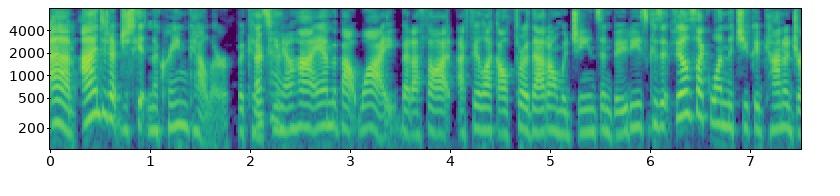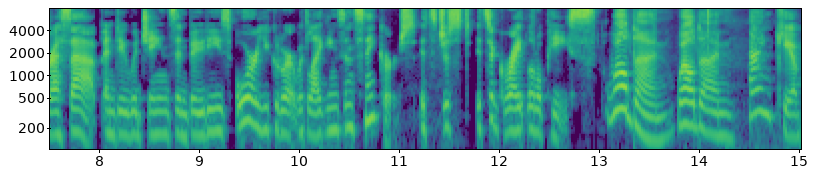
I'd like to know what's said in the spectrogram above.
Um, I ended up just getting the cream color because you know how I am about white, but I thought I feel like I'll throw that on with jeans and booties because it feels like one that you could kind of dress up and do with jeans and booties, or you could wear it with leggings and sneakers. It's just it's a great little piece. Well done. Well done. Thank you.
